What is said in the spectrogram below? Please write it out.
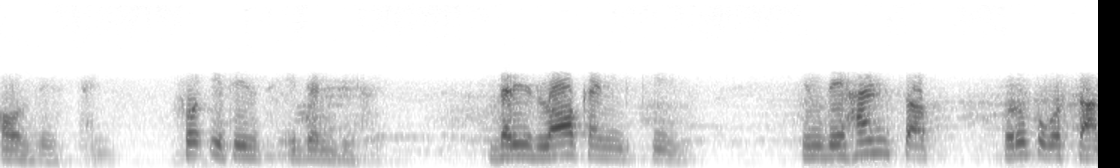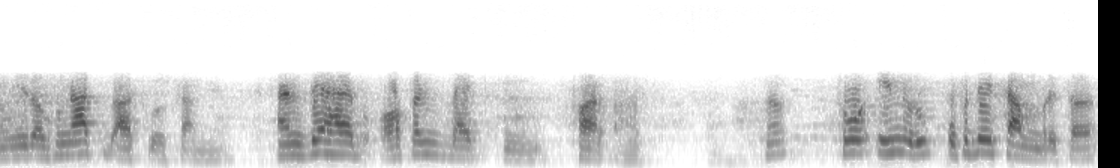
all these things. So it is hidden behind. There is lock and key in the hands of Rupa Goswami, Raghunath Das Goswami, and they have opened that key for us. So in Upadeshamrita,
